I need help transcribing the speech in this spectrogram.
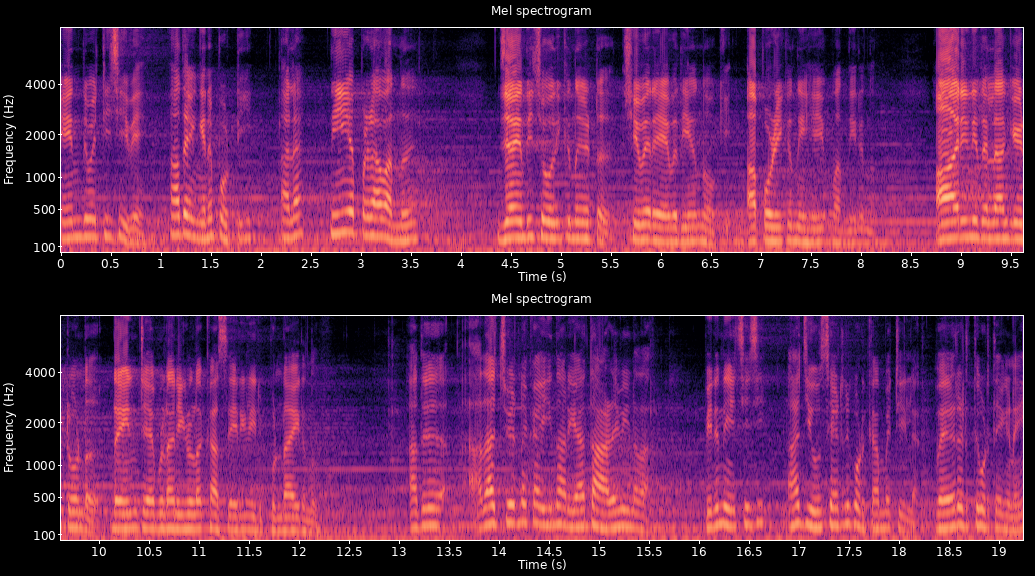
എന്തു പറ്റി ശിവേ? അതെങ്ങനെ പൊട്ടി? അല്ല നീ എപ്പോഴാ വന്നത്? ജയന്തി ചോദിക്കുന്ന കേട്ട് ശിവ രേവതിയെ നോക്കി. അപ്പോഴേക്കും നിഹയും വന്നിരുന്നു. ആര്യൻ ഇതെല്ലാം കേട്ടുകൊണ്ട് ഡൈനിങ് ടേബിൾ അരികിലുള്ള കസേരയിൽ ഇരിപ്പുണ്ടായിരുന്നു. അത് അത് അച്ചുവേട്ടന്റെ കയ്യിൽ നിന്ന് അറിയാതെ താഴെ വീണതാ. പിന്നെ നീ ചേച്ചി ആ ജ്യൂസ് ചേട്ടന് കൊടുക്കാൻ പറ്റിയില്ല. വേറെ എടുത്ത് കൊടുത്തേക്കണേ.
